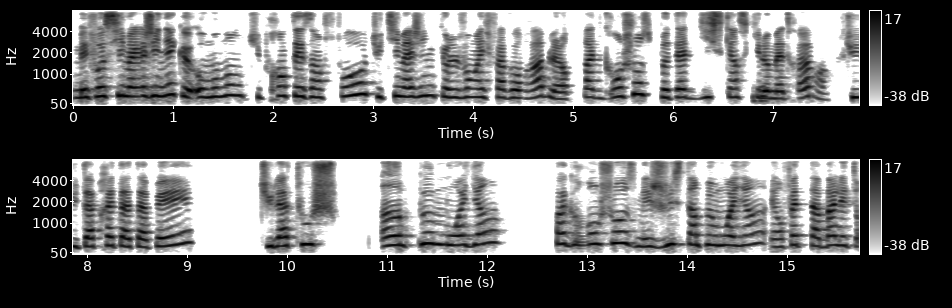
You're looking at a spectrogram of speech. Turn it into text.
Mais faut s'imaginer qu'au moment où tu prends tes infos, tu t'imagines que le vent est favorable. Alors, pas de grand-chose, peut-être 10-15 km heure. Tu t'apprêtes à taper, tu la touches un peu moyen, pas grand-chose, mais juste un peu moyen. Et en fait, ta balle, est,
